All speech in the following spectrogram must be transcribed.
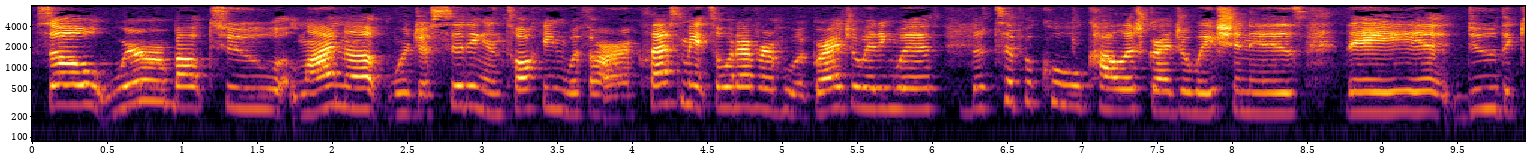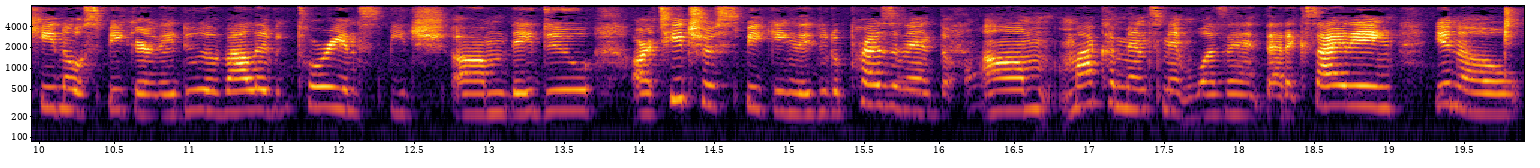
so we're about to line up. We're just sitting and talking with our classmates or whatever who are graduating with. The typical college graduation is they do the keynote speaker. They do the valedictorian speech. Um, they do our teachers speaking. They do the president. Um, my commencement wasn't that exciting exciting, you know,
